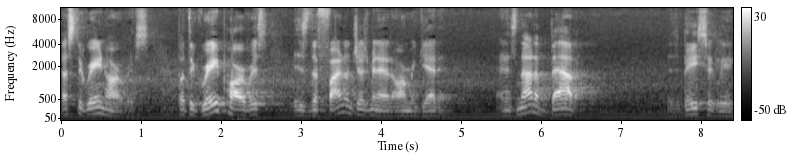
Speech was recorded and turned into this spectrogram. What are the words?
That's the grain harvest. But the grape harvest is the final judgment at Armageddon. And it's not a battle, it's basically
